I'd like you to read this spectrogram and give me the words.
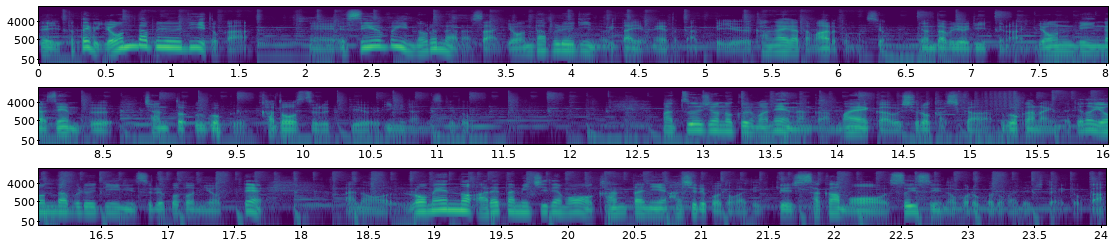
で例えば 4WD とか、えー、SUV に乗るならさ 4WD に乗りたいよねとかっていう考え方もあると思うんですよ。4WD っていうのは4輪が全部ちゃんと動く稼働するっていう意味なんですけど。まあ、通常の車ねなんか前か後ろかしか動かないんだけど 4WD にすることによってあの路面の荒れた道でも簡単に走ることができるし坂もスイスイ登ることができたりとか、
